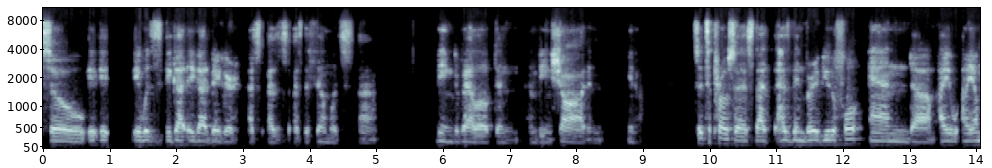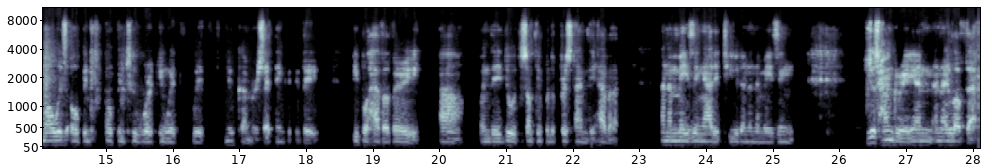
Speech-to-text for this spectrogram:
so it, it it was it got it got bigger as as as the film was uh, being developed and and being shot and you know. So it's a process that has been very beautiful and um, i i am always open open to working with with newcomers. I think they people have a very uh when they do something for the first time they have a an amazing attitude and an amazing just hungry and and i love that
